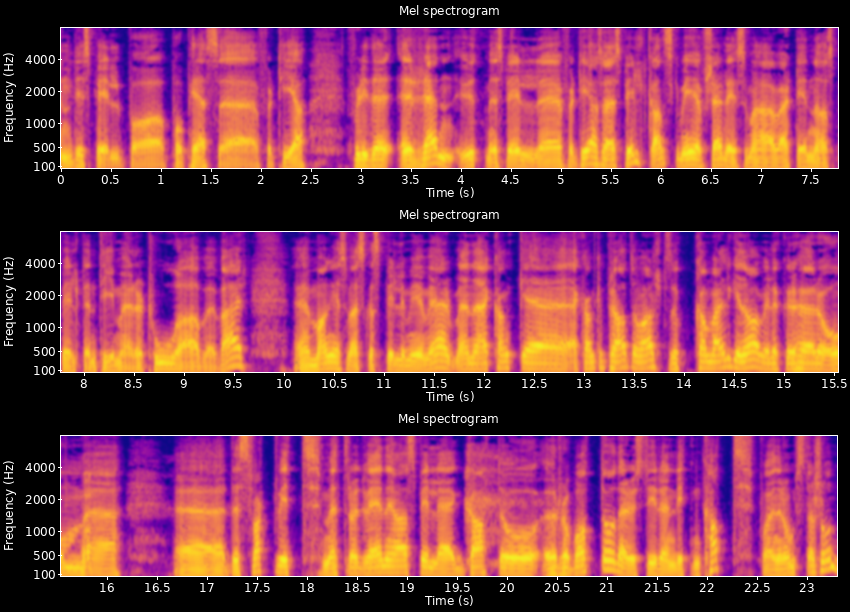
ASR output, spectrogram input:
indiespill på, på PC for tida. Fordi det renner ut med spill eh, for tida, så jeg har spilt ganske mye forskjellig som jeg har vært inne og spilt en time eller to av hver. Eh, mange som jeg skal spille mye mer, men jeg kan ikke, jeg kan ikke prate om alt, så kan velge nå. Vil dere høre om eh, Eh, det svart-hvitt Metroidvania-spillet Gato Roboto, der du styrer en liten katt på en romstasjon.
